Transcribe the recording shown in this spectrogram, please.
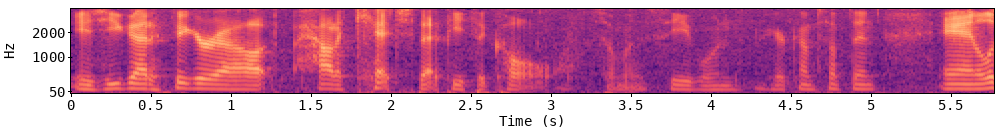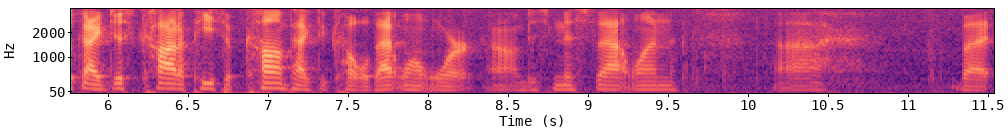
is you got to figure out how to catch that piece of coal. So I'm going to see when, here comes something. And look, I just caught a piece of compacted coal. That won't work. I'll just miss that one. Uh, but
